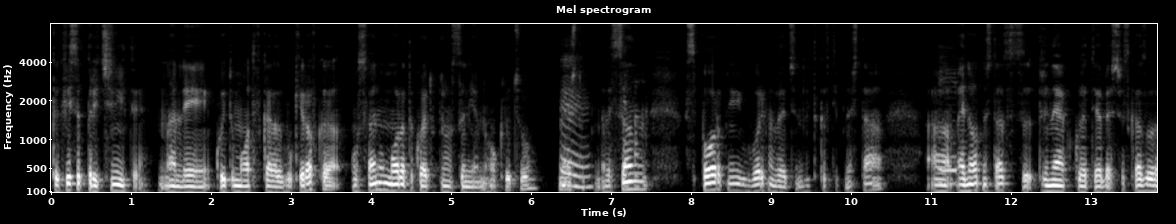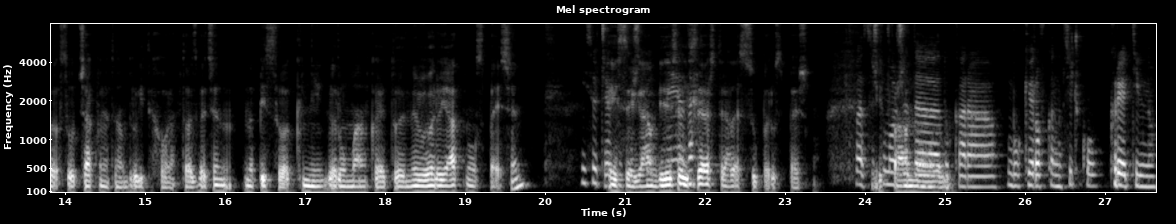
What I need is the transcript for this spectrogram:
какви са причините, нали, които могат да вкарат в блокировка, освен умората, което при сън е много ключово. Нещо, М, нали, сън, спорт, ние говорихме вече, нали, такъв тип неща. А, И- Едно от нещата са, при нея, което тя беше разказала, са очакванията на другите хора. Тоест вече е написала книга, роман, който е невероятно успешен. И се очаква И сега, видиш ли, да. сега ще трябва да е супер успешно. Това също И това може да много- докара блокировка на всичко креативно,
